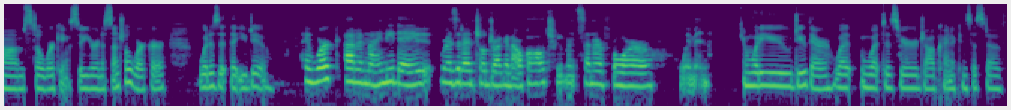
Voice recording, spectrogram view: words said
um, still working. So, you're an essential worker. What is it that you do? i work at a 90 day residential drug and alcohol treatment center for women And what do you do there? What What does your job kind of consist of?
